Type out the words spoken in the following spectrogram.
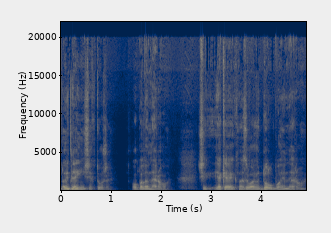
ну і для інших теж Обленерго, чи як я їх називаю Долбоенерго,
